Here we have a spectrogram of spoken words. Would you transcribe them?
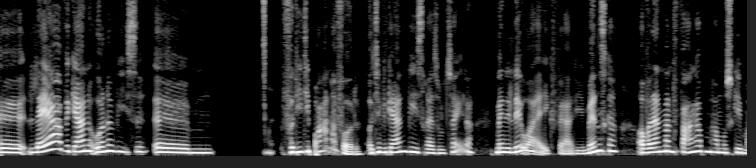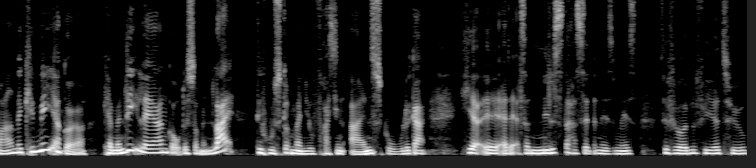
Øh, lærere vil gerne undervise, øh, fordi de brænder for det, og de vil gerne vise resultater. Men elever er ikke færdige mennesker, og hvordan man fanger dem har måske meget med kemi at gøre. Kan man lide læreren, går det som en leg. Det husker man jo fra sin egen skolegang. Her øh, er det altså Nils, der har sendt en sms til 1424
